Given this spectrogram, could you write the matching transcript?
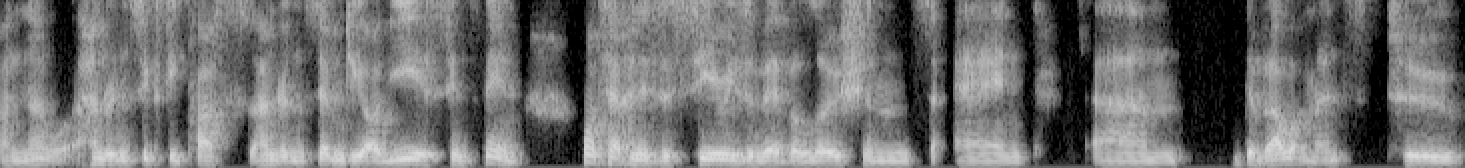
I don't know, 160 plus 170 odd years since then, what's happened is a series of evolutions and um, developments to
